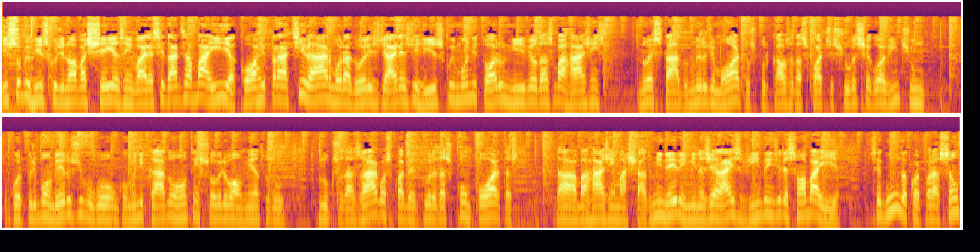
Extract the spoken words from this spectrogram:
E sob o risco de novas cheias em várias cidades, a Bahia corre para tirar moradores de áreas de risco e monitora o nível das barragens no estado. O número de mortos por causa das fortes chuvas chegou a 21. O Corpo de Bombeiros divulgou um comunicado ontem sobre o aumento do fluxo das águas com a abertura das comportas da barragem Machado Mineiro, em Minas Gerais, vindo em direção à Bahia. Segundo a corporação,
